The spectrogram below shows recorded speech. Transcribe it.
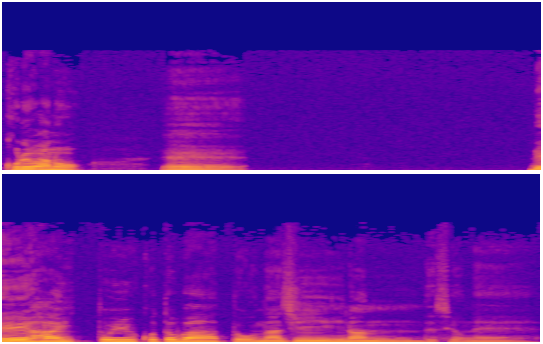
これはあの、えー、礼拝という言葉と同じなんですよね。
